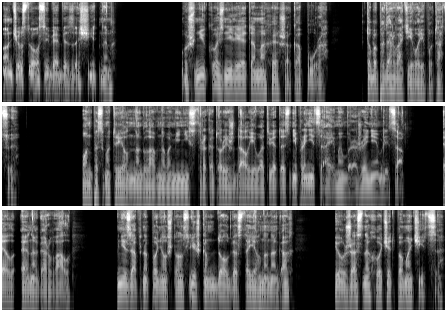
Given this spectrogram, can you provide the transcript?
Он чувствовал себя беззащитным. Уж не козни ли это Махеша Капура, чтобы подорвать его репутацию? Он посмотрел на главного министра, который ждал его ответа с непроницаемым выражением лица. Эл Эна Гарвал — внезапно понял, что он слишком долго стоял на ногах и ужасно хочет помочиться.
